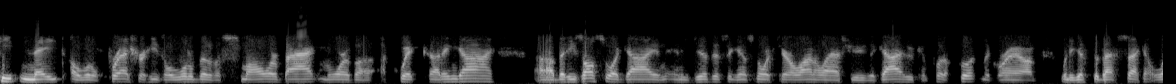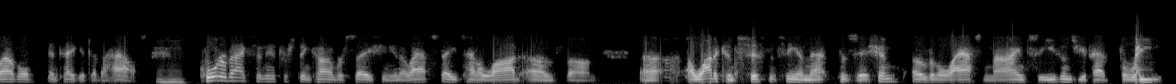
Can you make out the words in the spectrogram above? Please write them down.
keep Nate a little fresher. He's a little bit of a smaller back, more of a, a quick cutting guy. Uh, but he's also a guy, and, and he did this against North Carolina last year. He's a guy who can put a foot in the ground when he gets to that second level and take it to the house. Mm-hmm. Quarterback's an interesting conversation. You know, App State's had a lot of um, uh, a lot of consistency in that position over the last nine seasons. You've had three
